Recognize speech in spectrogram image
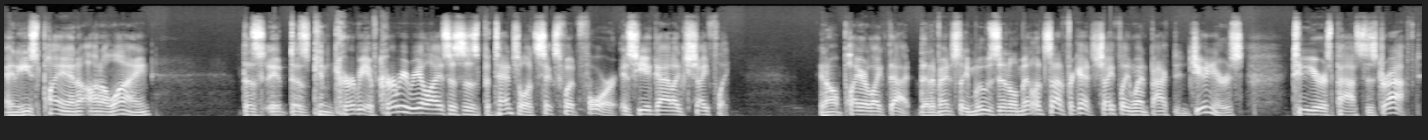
and he's playing on a line. Does it does can Kirby if Kirby realizes his potential at six foot four, is he a guy like Scheifele? You know, a player like that that eventually moves into the middle. Let's not forget, Scheifele went back to juniors two years past his draft.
